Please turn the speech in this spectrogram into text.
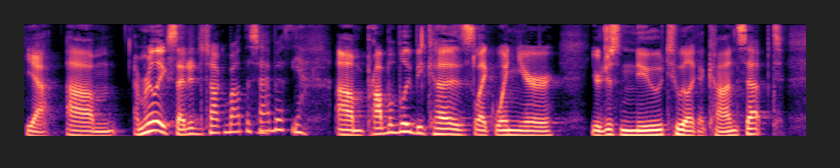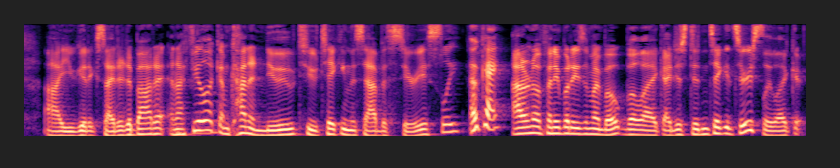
Yeah. Um, I'm really excited to talk about the Sabbath. Yeah. Um, probably because like when you're you're just new to like a concept, uh, you get excited about it. And I feel like I'm kind of new to taking the Sabbath seriously. Okay. I don't know if anybody's in my boat, but like I just didn't take it seriously. Like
